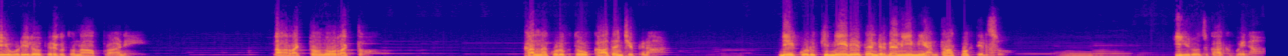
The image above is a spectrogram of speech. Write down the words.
నీ ఒడిలో పెరుగుతున్న ఆ ప్రాణి నా రక్తంలో రక్తం. కన్న కొడుకుతో కాదని చెప్పినా నీ కొడుక్కి నేనే తండ్రినని నీ అంతరాత్మకు తెలుసు. ఈ రోజు కాకపోయినా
